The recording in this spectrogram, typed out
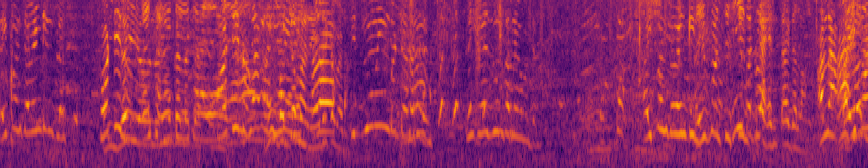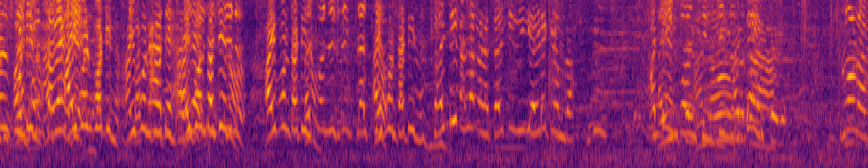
iPhone seventeen plus fourteen fourteen zooming button zoom button iPhone seventeen iPhone sixteen ಎಂತ ಆಗಲ್ಲ. ಅಲ್ಲ iPhone fourteen iPhone fourteen iPhone iPhone thirteen iPhone thirteen iPhone sixteen plus iPhone thirteen thirteen ಅಲ್ಲ ಕಣ ತರ್ಟೀನ್ ಈಗ ಎರಡೇ ಕ್ಯಾಮ್ರಾ ಐಫೋನ್ ಸಿಕ್ಸ್ಟೀನ್ ಅಡ್ಡೆ ಇರ್ತದೆ. ನೋಡೋಣ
